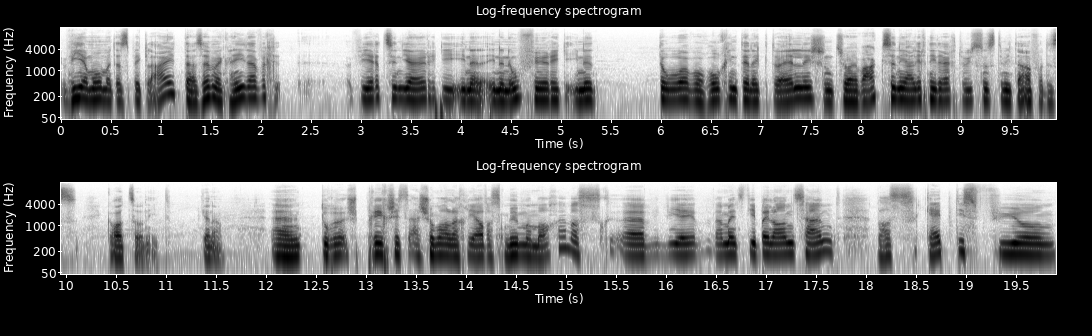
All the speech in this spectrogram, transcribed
Wie muss man das begleiten? Also man kann nicht einfach 14-Jährige in, eine, in eine Aufführung tun, die hochintellektuell ist und schon Erwachsene eigentlich nicht recht wissen, was damit anfangen. Das geht so nicht. Genau. Äh, du sprichst jetzt auch schon mal ein bisschen an, was müssen wir machen, was, äh, wie, wenn wir jetzt die Bilanz haben, was gibt es für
